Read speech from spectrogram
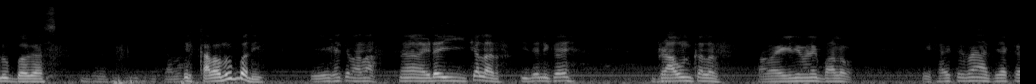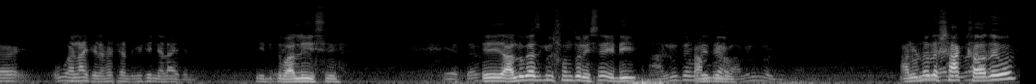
লুব্বা গাছ। এর কালো লুব্বা দি? এই খেতে ভালো। না এটা ই কালার কি জানি কয়? Brown colour. বাবা এগুলি অনেক ভালো। এই সাইডের বা আছে একটা এটি তো ভালোই হয়েছে এই আলু গাছগুলো সুন্দর হয়েছে এটি আলু তো। আলু নাহলে শাক খাওয়া দেবো না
